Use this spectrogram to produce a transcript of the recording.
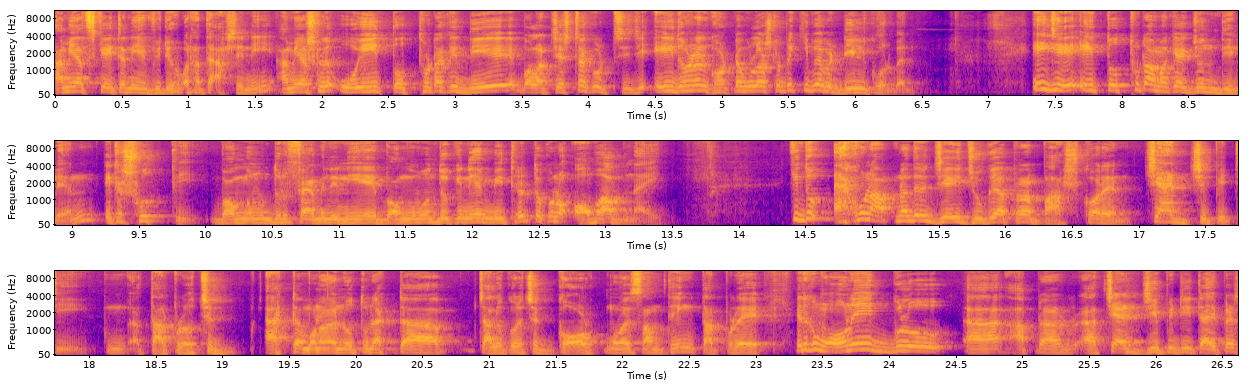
আমি আজকে এটা নিয়ে ভিডিও বানাতে আসিনি। আমি আসলে ওই তথ্যটাকে দিয়ে বলার চেষ্টা করছি যে, এই ধরনের ঘটনাগুলো আসলে কীভাবে ডিল করবেন? এই যে এই তথ্যটা আমাকে একজন দিলেন, এটা সত্যি। বঙ্গবন্ধুর ফ্যামিলি নিয়ে, বঙ্গবন্ধুকে নিয়ে মিথের তো কোনো অভাব নাই। কিন্তু এখন আপনাদের যেই যুগে আপনারা বাস করেন চ্যাট জিপিটি তারপর হচ্ছে একটা মনে হয় নতুন একটা চালু করেছে গর্ক মনে হয় সামথিং তারপরে এরকম অনেকগুলো আপনার চ্যাট জিপিটি টাইপের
